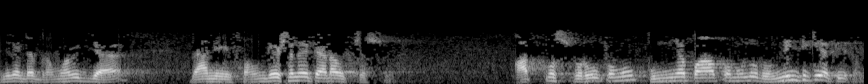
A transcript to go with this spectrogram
ఎందుకంటే బ్రహ్మ విద్య దాని ఫౌండేషనే తేడా వచ్చేస్తుంది. ఆత్మస్వరూపము పుణ్యపాపములు రెండింటికీ అతీతం.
